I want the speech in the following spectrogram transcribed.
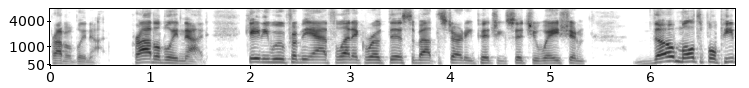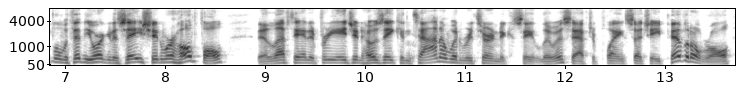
Probably not. Probably not. Katie Woo from The Athletic wrote this about the starting pitching situation. Though multiple people within the organization were hopeful that left handed free agent Jose Quintana would return to St. Louis after playing such a pivotal role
